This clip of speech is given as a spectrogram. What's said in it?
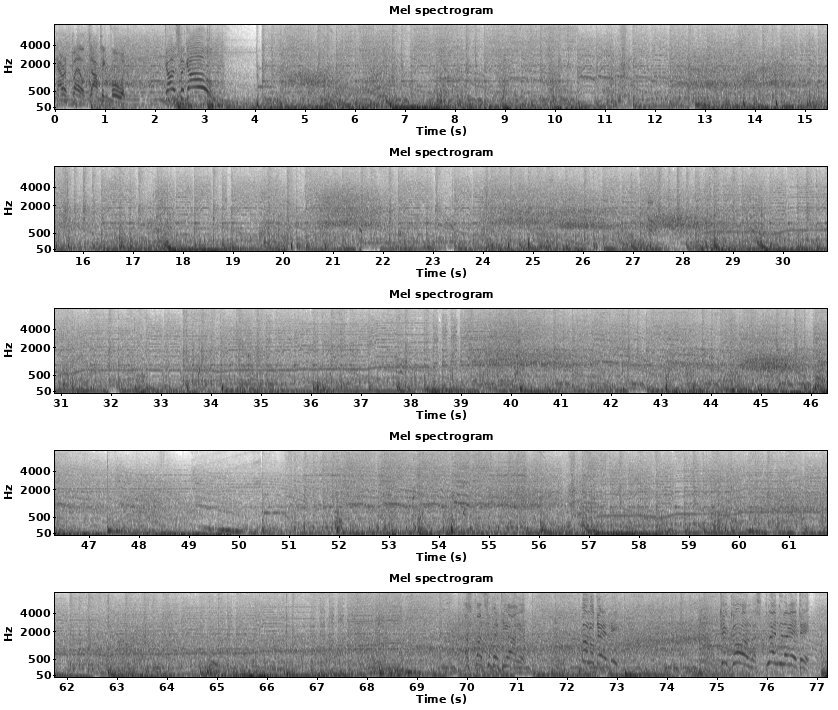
Gareth Bale darting forward. Goes for goal! Spazio verticale Balotelli. Che gol splendida rete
